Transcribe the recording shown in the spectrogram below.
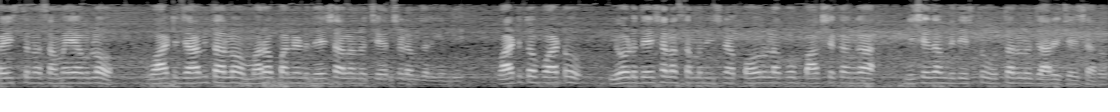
వహిస్తున్న సమయంలో వాటి జాబితాలో మరో పన్నెండు దేశాలను చేర్చడం జరిగింది. వాటితో పాటు ఏడు దేశాలకు సంబంధించిన పౌరులకు పాక్షికంగా నిషేధం విధిస్తూ ఉత్తర్వులు జారీ చేశారు.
